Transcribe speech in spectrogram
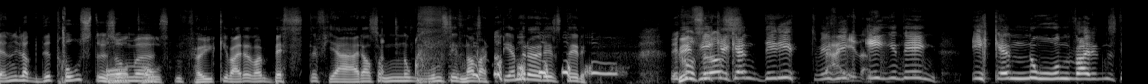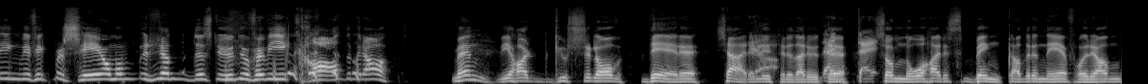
den lagde toast, du, som eh, toasten føyk i været. Det var den beste fjæra som noensinne har vært i en brødrister. Vi vi fikk oss. ikke en dritt! Vi Nei fikk da. ingenting! Ikke noen verdens ting! Vi fikk beskjed om å rydde studio før vi gikk. Ha det bra! Men vi har gudskjelov dere, kjære Ja, lyttere der ute, det det. som nå har benka dere ned foran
